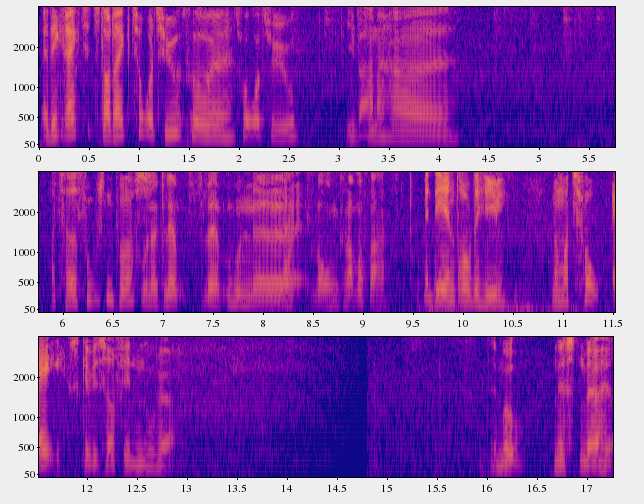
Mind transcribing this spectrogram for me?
Er det ikke rigtigt? Står der ikke 22 på... Øh... 22. Ivana har, har taget fusen på os. Hun har glemt, hvem hun, øh, ja. hvor hun kommer fra. Men det ændrer jo det hele. Nummer 2A skal vi så finde nu her. Det må næsten være her.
